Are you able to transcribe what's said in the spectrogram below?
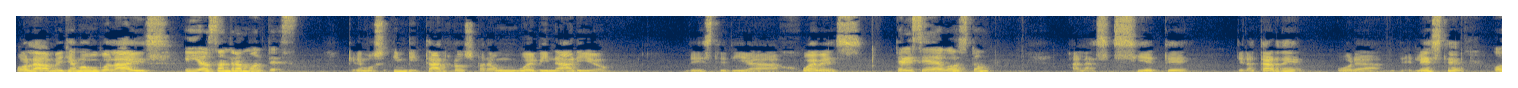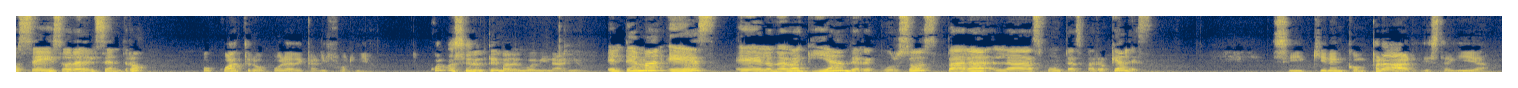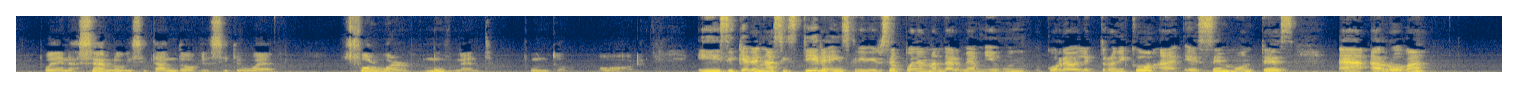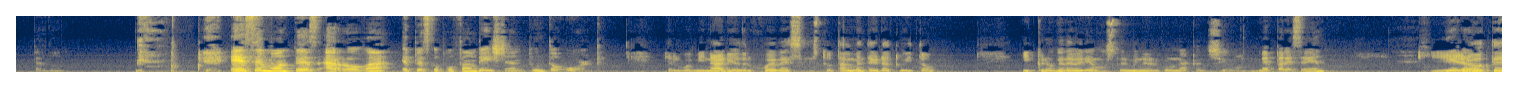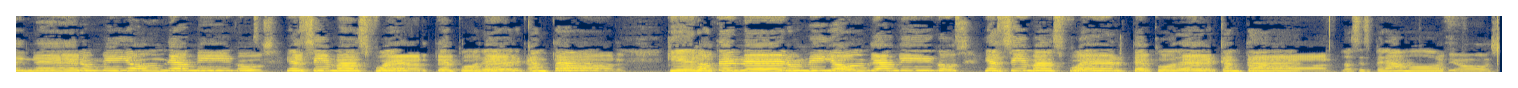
Hola, me llamo Hugo Lais. Y yo, Sandra Montes. Queremos invitarlos para un webinario de este día jueves 13 de agosto a las 7 de la tarde, hora del este, o 6 hora del centro. o 4 hora de California. ¿Cuál va a ser el tema del webinario? El tema es eh, la nueva guía de recursos para las juntas parroquiales. Si quieren comprar esta guía, pueden hacerlo visitando el sitio web forwardmovement.org. Y si quieren asistir e inscribirse, pueden mandarme a mí un correo electrónico a smontes a- arroba, perdón, smontes arroba episcopalfoundation.org. El webinario del jueves es totalmente gratuito y creo que deberíamos terminar con una canción. ¿Me parece bien? Quiero tener un millón de amigos y así más fuerte poder cantar. Quiero tener un millón de amigos y así más fuerte poder cantar. Los esperamos. Adiós.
